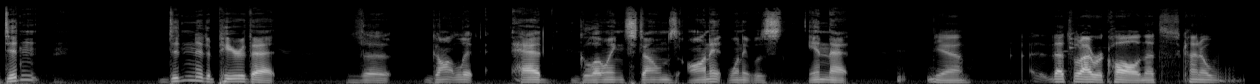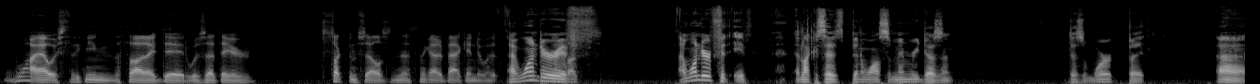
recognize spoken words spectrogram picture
didn't didn't it appear that the gauntlet had glowing stones on it when it was in that? Yeah, that's what I recall, and that's kind of why I was thinking the thought I did was that they stuck themselves and then they got it back into it. I wonder I if thought- I wonder if it if and like I said, it's been a while, so memory doesn't doesn't work. But uh,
